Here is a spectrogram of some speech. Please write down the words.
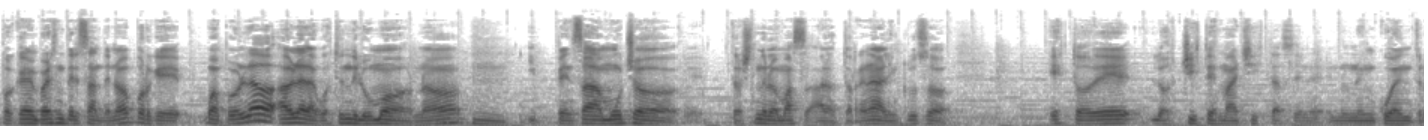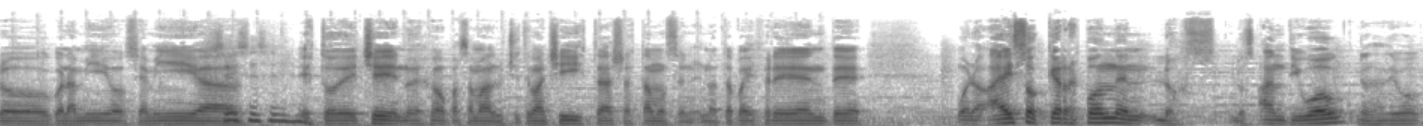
Porque me parece interesante, ¿no? Porque, bueno, por un lado habla de la cuestión del humor, ¿no? Y pensaba mucho, eh, trayéndolo más a lo terrenal, incluso esto de los chistes machistas en, en un encuentro con amigos y amigas. Sí, sí, sí. Esto de, che, no dejemos pasar mal los chistes machistas, ya estamos en, en una etapa diferente. Bueno, a eso, ¿qué responden los, los anti-woke? Los antiguos.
